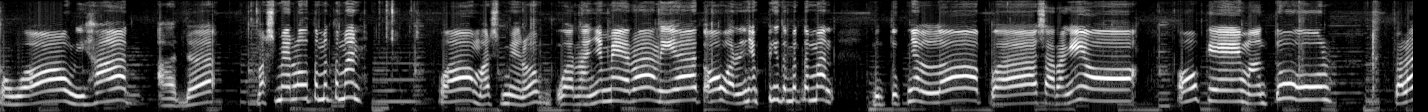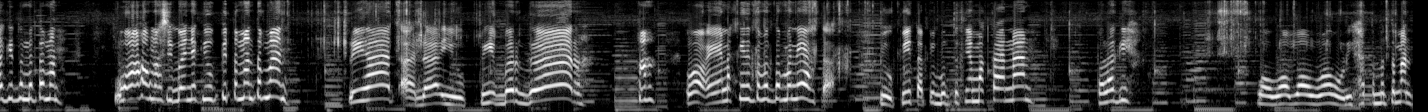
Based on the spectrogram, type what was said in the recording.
Wow, wow lihat ada marshmallow teman-teman. Wow marshmallow warnanya merah lihat. Oh warnanya pink teman-teman. Bentuknya lep wah sarangnya Oke, mantul. Apalagi teman-teman? Wow, masih banyak Yupi teman-teman. Lihat, ada Yupi burger. Hah, wow, enak ini teman-teman ya. Tak Yupi tapi bentuknya makanan. Apalagi? Wow, wow, wow, wow. Lihat teman-teman,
